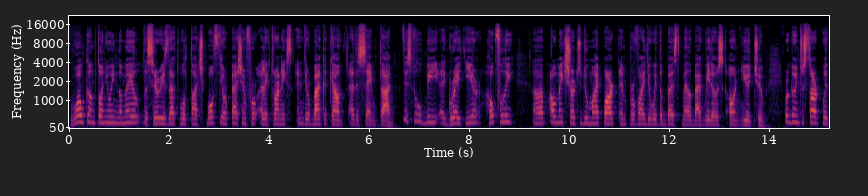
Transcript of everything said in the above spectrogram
Welcome to New in the Mail, the series that will touch both your passion for electronics and your bank account at the same time. This will be a great year, hopefully. Uh, I'll make sure to do my part and provide you with the best mailbag videos on YouTube. We're going to start with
